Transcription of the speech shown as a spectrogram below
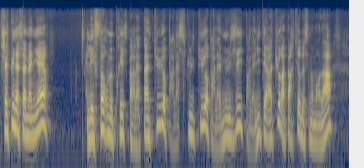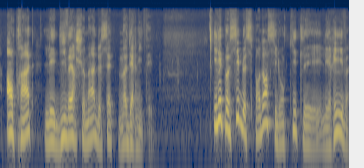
Chacune à sa manière, les formes prises par la peinture, par la sculpture, par la musique, par la littérature, à partir de ce moment-là, empruntent les divers chemins de cette modernité. Il est possible, cependant, si l'on quitte les, les rives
